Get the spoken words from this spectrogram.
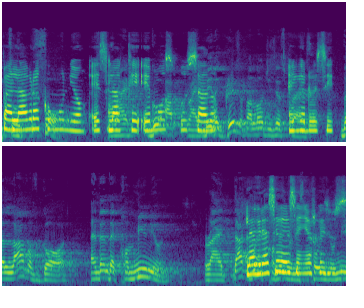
palabra comunión es la que hemos usado en el versículo. La gracia del Señor Jesús,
